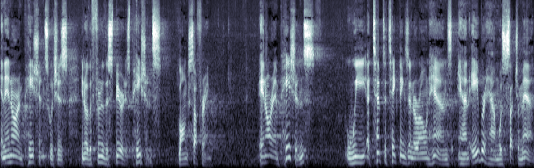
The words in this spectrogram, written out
And in our impatience, which is, you know, the fruit of the Spirit is patience, long suffering. In our impatience, we attempt to take things into our own hands, and Abraham was such a man.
